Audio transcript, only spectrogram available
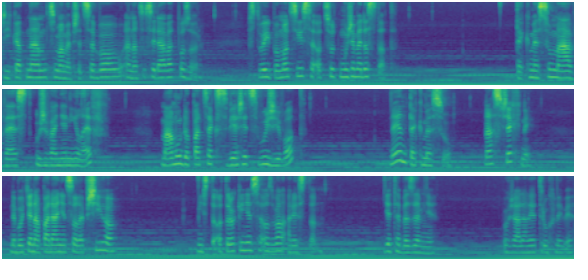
říkat nám, co máme před sebou a na co si dávat pozor. S tvojí pomocí se odsud můžeme dostat. Tekmesu má vést už vaněný lev? Má mu do pacek svěřit svůj život? Nejen Tekmesu, nás všechny. Nebo tě napadá něco lepšího? Místo otrokyně se ozval Ariston. Jděte beze mě. Požádal je truchlivě.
